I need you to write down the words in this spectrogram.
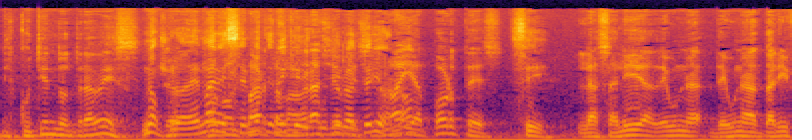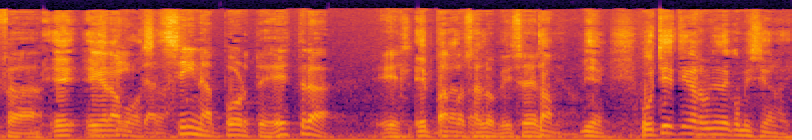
discutiendo otra vez. No, pero además ese mes tenés que discutir lo anterior. Si no, hay aportes, sí. la salida de una, de una tarifa eh, sin aportes extra es, va a pasar lo que dice él. bien. Usted tiene reunión de comisión hoy.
